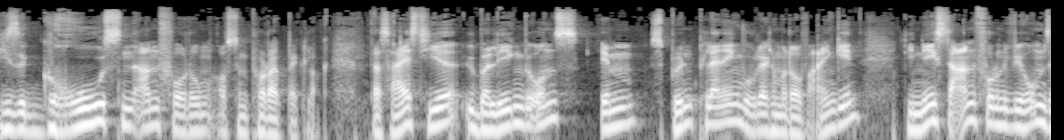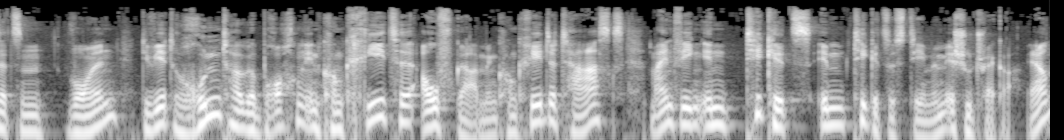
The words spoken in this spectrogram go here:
diese großen Anforderungen aus dem Product Backlog. Das heißt, hier überlegen wir uns im Sprint Planning, wo wir gleich nochmal drauf eingehen, die nächste Anforderung, die wir umsetzen wollen, die wird runtergebrochen in konkrete Aufgaben, in konkrete Tasks, meinetwegen in Tickets im Ticketsystem, im Issue Tracker, ja?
